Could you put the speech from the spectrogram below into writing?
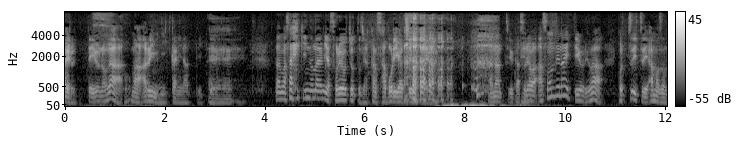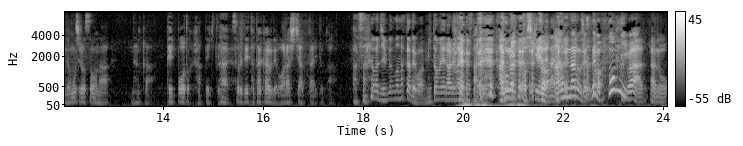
えるっていうのがまあ、ある意味日課になっていて、えただまあ最近の悩みはそれをちょっと若干サボりがちみたいな。あなんていうかそれは遊んでないっていうよりはこうついついアマゾンで面白そうななんか鉄砲とか買ってきて、はい。それで戦うで終わらしちゃったりとか。ーあそれは自分の中では認められないですね。あコミットしきれてない。あんなのじゃでも本人はあの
